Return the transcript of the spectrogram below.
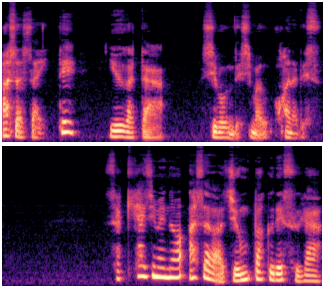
朝咲いて夕方しぼんでしまうお花です。咲き始めの朝は純白ですが、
